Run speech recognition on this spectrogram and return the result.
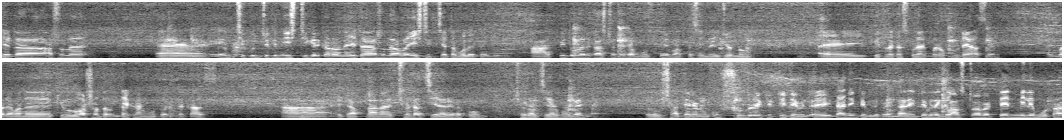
যেটা আসলে এই চিকুন চিকুন স্টিকের কারণে এটা আসলে আমরা স্টিক চেয়ারটা বলে থাকি। আর পিতলের কাজটা থেকে বুঝতেই পারতেছেন এই জন্য। এই পিতলের কাজগুলো একবারে ফুটে আছে। একবারে মানে কি বলব, অসাধারণ, দেখার মতো একটা কাজ। এটা আপনার ছোটা চেয়ার এরকম, ছোটা চেয়ার পাবেন এবং সাথে এরকম খুব সুন্দর একটি টি টেবিল, এই ডাইনিং টেবিল পাবেন। ডাইনিং টেবিলে গ্লাসটা হবে টেন মিলি মোটা।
